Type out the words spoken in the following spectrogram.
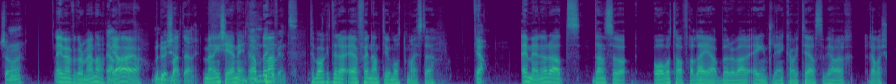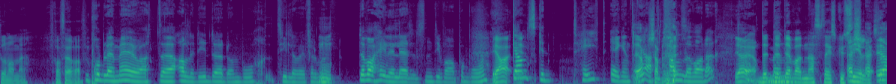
Skjønner du? Jeg mener hva du mener? Ja. Ja, ja. Men du er ikke helt enig? Men jeg er ikke enig. Ja, men det går fint. tilbake til det. Jeg for jeg nevnte jo Motma i sted. Ja. Jeg mener det at den som overtar fra Leia, burde være egentlig en karakter som vi har relasjoner med fra før av. Problemet er jo at uh, alle de døde om bord tidligere i filmen. Mm. Det var hele ledelsen. De var på broen. Ja, Ganske teit, egentlig, Ja, at alle var der. Ja, ja. det, det, det var det neste jeg skulle si, liksom. ja,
